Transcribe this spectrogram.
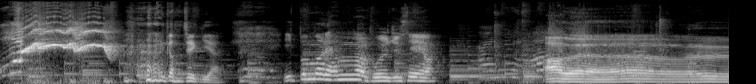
깜짝이야. 이쁜 머리 한 번만 보여주세요. 아 왜?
